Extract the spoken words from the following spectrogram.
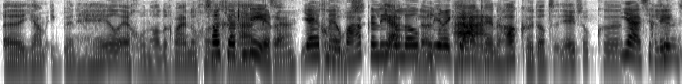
Eh, ja, maar ik ben heel erg onhandig. Maar nog een Zal ik je het leren? Jij hebt mij op Goed, hakken leren ja, lopen, leer ik haken en hakken, dat heeft ook... eh, Ja, het zit, een-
